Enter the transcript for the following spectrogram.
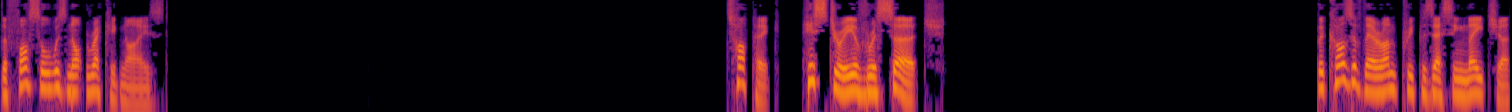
the fossil was not recognized. Topic: History of research Because of their unprepossessing nature,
